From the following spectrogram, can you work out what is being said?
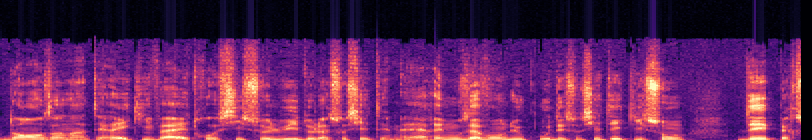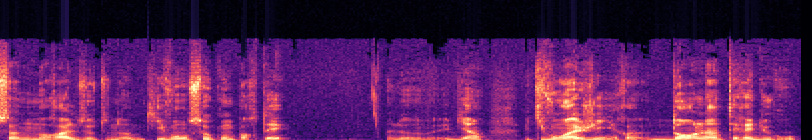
dans un intérêt qui va être aussi celui de la société mère. Et nous avons du coup des sociétés qui sont des personnes morales autonomes qui vont se comporter eh bien, qui vont agir dans l'intérêt du groupe.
